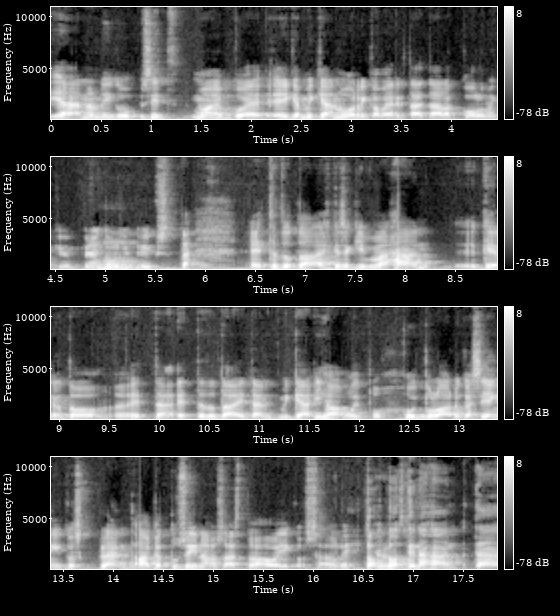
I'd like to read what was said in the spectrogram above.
ja hän on niinku sit maajoukkue, eikä mikään nuori kaveri, taitaa olla 30, 31, mm. että että tota, ehkä sekin vähän kertoo, että, että tota, ei tämä nyt mikään ihan huippu, huippulaadukas jengi, koska kyllähän nyt aika tusina osastoa hoikossa oli. Toivottavasti Kyllä. nähdään tämä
